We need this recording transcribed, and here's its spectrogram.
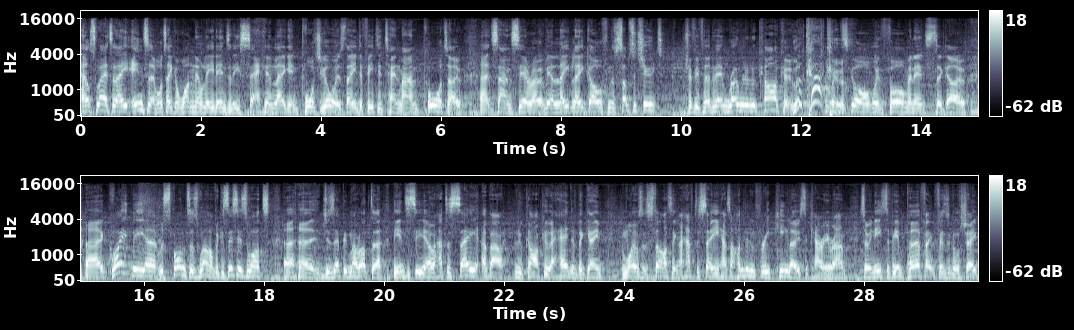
Elsewhere today, Inter will take a 1 0 lead into the second leg in Portugal as they defeated 10 man Porto at San Siro. It'll be a late, late goal from the substitute sure if you've heard of him, Romelu Lukaku. Lukaku score with four minutes to go. Uh, quite the uh, response as well, because this is what uh, Giuseppe Marotta, the Inter CEO, had to say about Lukaku ahead of the game. And while he was starting, I have to say he has 103 kilos to carry around, so he needs to be in perfect physical shape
